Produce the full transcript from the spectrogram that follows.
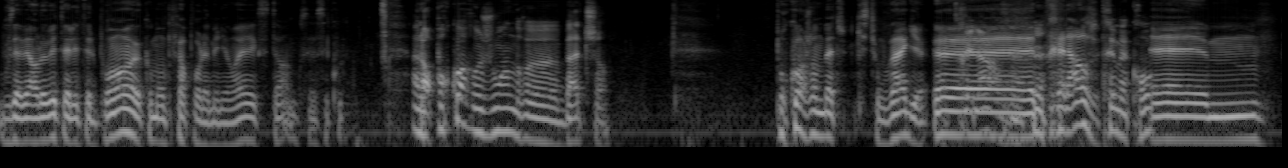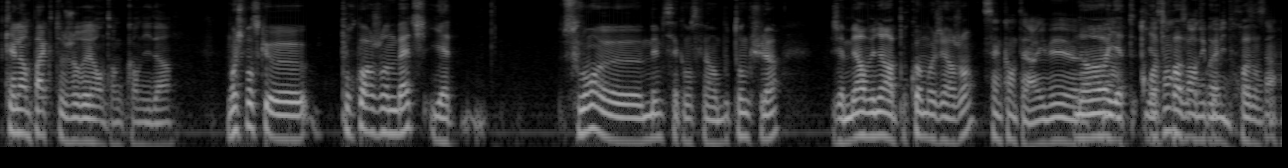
vous avez relevé tel et tel point, euh, comment on peut faire pour l'améliorer, etc. Donc c'est assez cool. Alors, pourquoi rejoindre euh, Batch? Pourquoi rejoindre Batch Question vague. Euh, très large. Très macro. Euh, Quel impact j'aurais en tant que candidat? Moi je pense que pourquoi rejoindre Batch Il y a souvent, euh, même si ça commence à faire un bout de temps que je suis là, j'aime bien revenir à pourquoi moi j'ai rejoint. 5 ans, t'es arrivé. euh, Non, il y a t- il y a 3 ans trois lors ans, du ouais, Covid. trois ans. c'est ça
